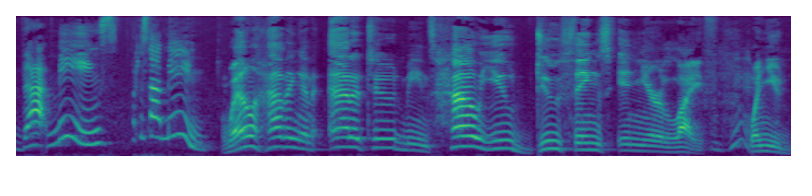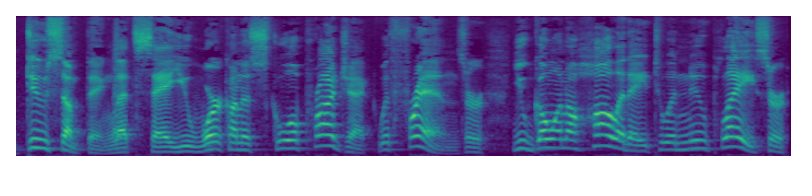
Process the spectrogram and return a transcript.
that means, what does that mean? Well, having an attitude means how you do things in your life. Mm-hmm. When you do something, let's say you work on a school project with friends, or you go on a holiday to a new place, or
